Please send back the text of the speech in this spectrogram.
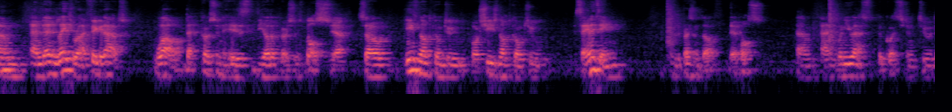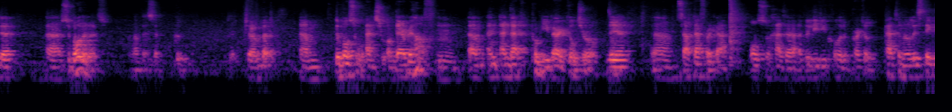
um, and then later I figured out, well, that person is the other person's boss. Yeah. So he's not going to, or she's not going to say anything in the presence of their boss. Um, and when you ask the question to the uh, subordinate, well, that's a good term, but um, the boss will answer on their behalf. Mm. Um, and, and that's probably very cultural. Yeah. Um, South Africa also has a, I believe you call it a paternalistic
